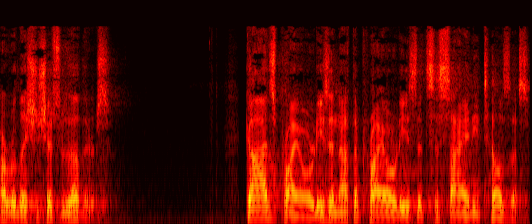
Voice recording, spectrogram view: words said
Our relationships with others. God's priorities and not the priorities that society tells us.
